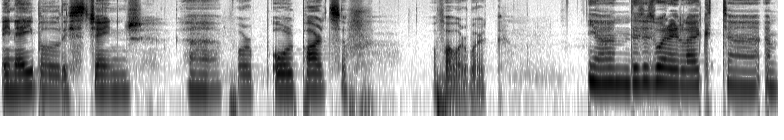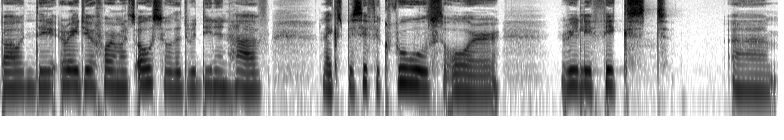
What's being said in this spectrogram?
enable this change uh, for all parts of, of our work. Yeah, and this is what I liked uh, about the radio formats also that we didn't have like specific rules or really fixed um,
